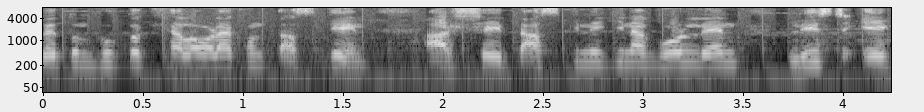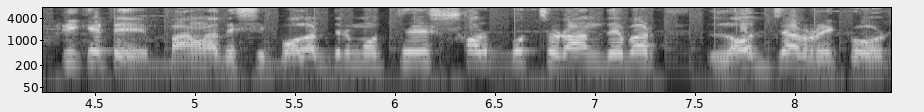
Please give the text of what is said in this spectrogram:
বেতনভুক্ত খেলোয়াড় এখন তাসকিন। আর সেই তাসকিনে কিনা গড়লেন লিস্ট এ ক্রিকেটে বাংলাদেশি বোলারদের মধ্যে সর্বোচ্চ রান দেবার লজ্জার রেকর্ড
